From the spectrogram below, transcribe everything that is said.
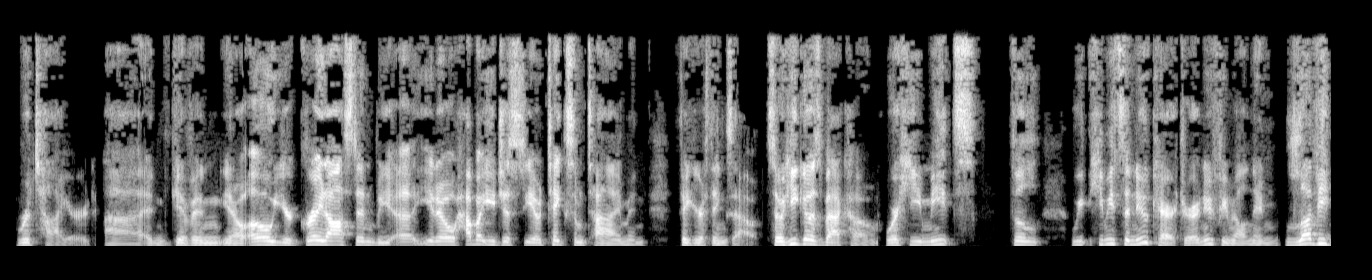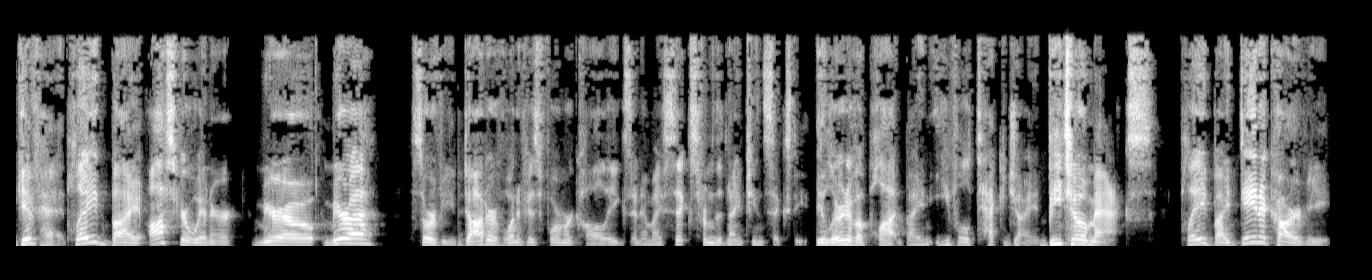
retired uh, and given, you know, oh, you're great, Austin, but uh, you know, how about you just, you know, take some time and figure things out. So he goes back home where he meets the we, he meets a new character, a new female named Lovey Givehead, played by Oscar winner Mira, Mira Sorvino, daughter of one of his former colleagues in MI6 from the 1960s. They learn of a plot by an evil tech giant, Beto Max, played by Dana Carvey.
